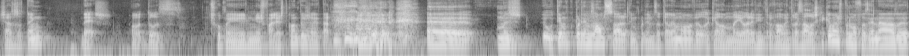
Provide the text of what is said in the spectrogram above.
já só tenho 10 ou 12. Desculpem as minhas falhas de contas, já é tarde. Uh, mas o tempo que perdemos a almoçar, o tempo que perdemos ao telemóvel, aquela meia hora de intervalo entre as aulas que acabamos por não fazer nada,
